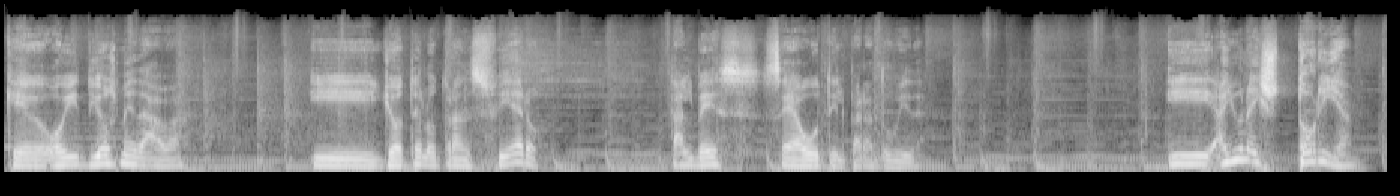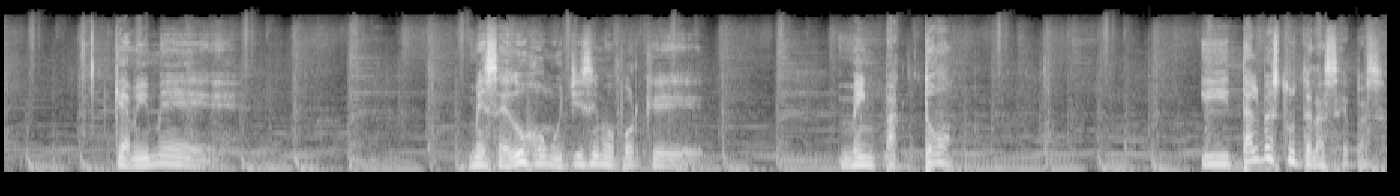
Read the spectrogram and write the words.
que hoy Dios me daba y yo te lo transfiero. Tal vez sea útil para tu vida. Y hay una historia que a mí me, me sedujo muchísimo porque me impactó. Y tal vez tú te la sepas,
